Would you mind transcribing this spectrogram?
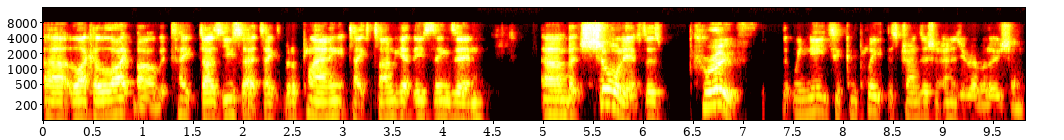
uh, like a light bulb. It take, does, you say, it takes a bit of planning. It takes time to get these things in. Um, but surely, if there's proof that we need to complete this transition energy revolution,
